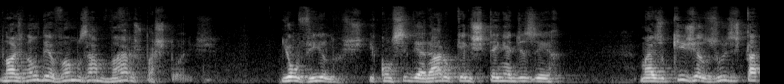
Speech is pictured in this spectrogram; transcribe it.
nós não devamos amar os pastores e ouvi-los e considerar o que eles têm a dizer. Mas o que Jesus está,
